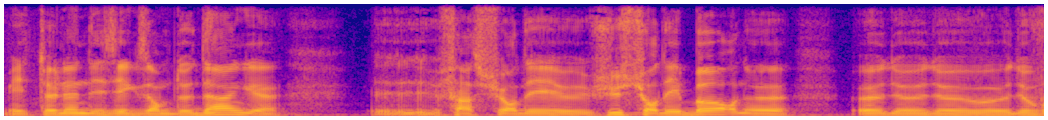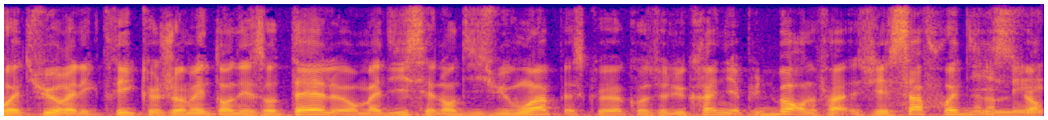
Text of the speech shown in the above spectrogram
mais te donne des exemples de dingue. Euh, enfin, sur des, euh, juste sur des bornes euh, de, voitures électriques que je vais mettre dans des hôtels, on m'a dit c'est dans 18 mois parce qu'à cause de l'Ukraine, il n'y a plus de bornes. Enfin, j'ai ça fois 10. Non,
